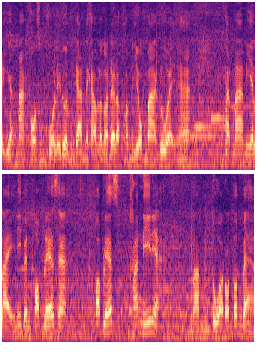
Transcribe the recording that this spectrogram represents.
ละเอียดมากพอสมควรเลยด้วยเหมือนกันนะครับ แล้วก็ได้รับความนิยมมากด้วยนะฮะถัดมามีอะไรนี่เป็น Pop r a c e ฮะ Pop r a c e ครั้งนี้เนี่ยนำตัวรถต้นแบบ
